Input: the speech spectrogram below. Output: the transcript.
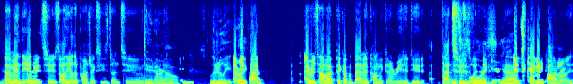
man, Batman the animated series, all the other projects he's done too. Dude, I know. games. Literally, Every like, time, every time I pick up a Batman comic and I read it, dude, that's it's whose his voice, voice. I hear. Yeah, It's Kevin Conroy.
